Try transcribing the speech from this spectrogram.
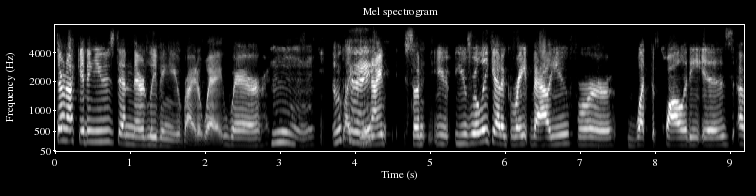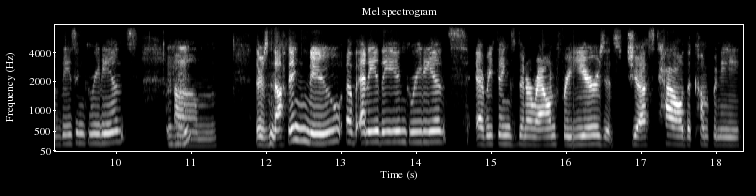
they're not getting used and they're leaving you right away where hmm. okay. like nine so you you really get a great value for what the quality is of these ingredients mm-hmm. um, there's nothing new of any of the ingredients everything's been around for years it's just how the company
